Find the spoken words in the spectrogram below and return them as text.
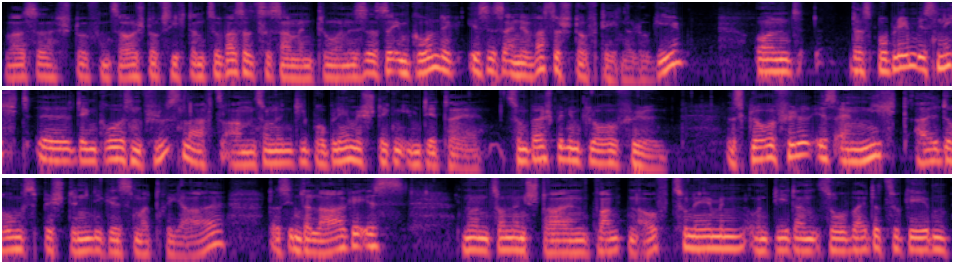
Wasserstoff und Sauerstoff sich dann zu Wasser zusammentun. Also im Grunde ist es eine Wasserstofftechnologie. Und das Problem ist nicht, äh, den großen Fluss nachzuahmen, sondern die Probleme stecken im Detail. Zum Beispiel im Chlorophyll. Das Chlorophyll ist ein nicht alterungsbeständiges Material, das in der Lage ist, nun Sonnenstrahlen Quanten aufzunehmen und die dann so weiterzugeben,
